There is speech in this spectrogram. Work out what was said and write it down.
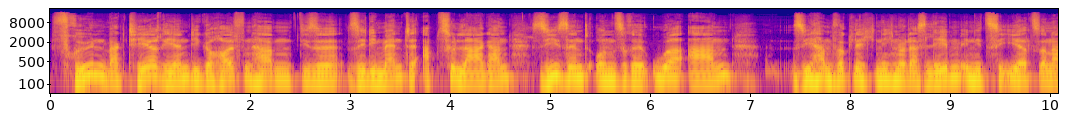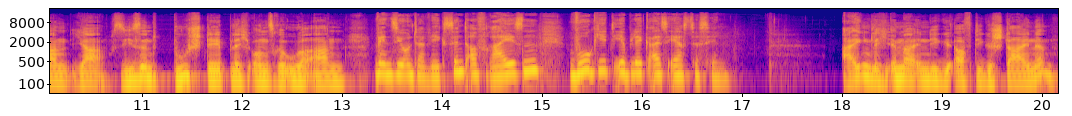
frühen Bakterien, die geholfen haben, diese Sedimente abzulagern, sie sind unsere Urahnen, Sie haben wirklich nicht nur das Leben initiiert, sondern ja, Sie sind buchstäblich unsere Urahnen. Wenn Sie unterwegs sind auf Reisen, wo geht Ihr Blick als erstes hin? Eigentlich immer die, auf die Gesteine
